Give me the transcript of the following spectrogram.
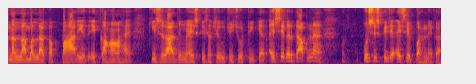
नल्ला मल्ला का पहाड़ है तो ये कहाँ है? किस राज्य में है? इसकी सबसे ऊँची चोटी क्या ऐसे करके आप ना कोशिश कीजिए ऐसे पढ़ने का।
